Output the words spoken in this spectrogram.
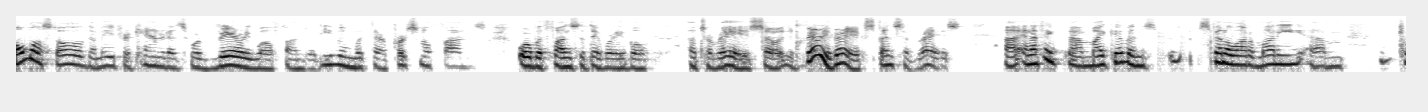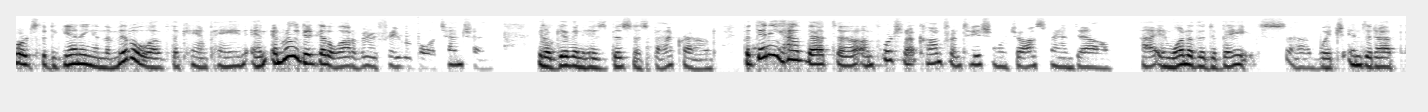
almost all of the major candidates were very well funded, even with their personal funds or with funds that they were able uh, to raise. So a very, very expensive race. Uh, and I think uh, Mike Gibbons spent a lot of money um, towards the beginning and the middle of the campaign and, and really did get a lot of very favorable attention, you know, given his business background. But then he had that uh, unfortunate confrontation with Josh Mandel uh, in one of the debates, uh, which ended up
